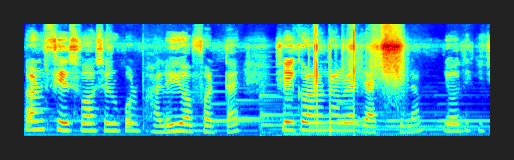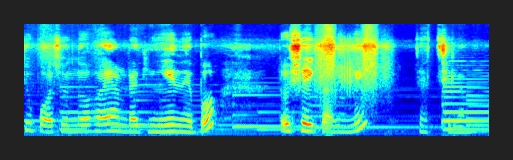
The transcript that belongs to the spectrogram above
কারণ ফেস ওয়াশের উপর ভালোই অফার দেয় সেই কারণে আমরা যাচ্ছিলাম। যদি কিছু পছন্দ হয়, আমরা নিয়ে নেব। তো সেই কারণেই যাচ্ছিলাম।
